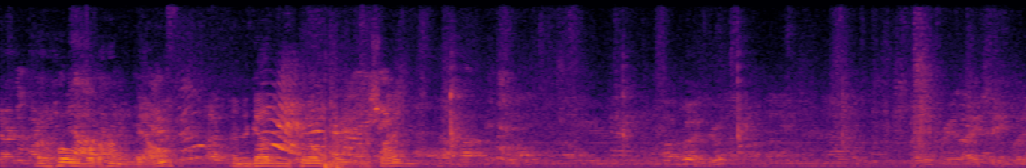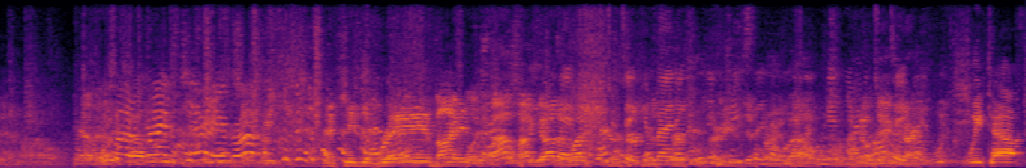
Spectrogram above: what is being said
Saturday morning. a hold about a hundred gallons, and the gathering pails are beside. And she's a brave, brave. I got a much. Taken, buddy. We tap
